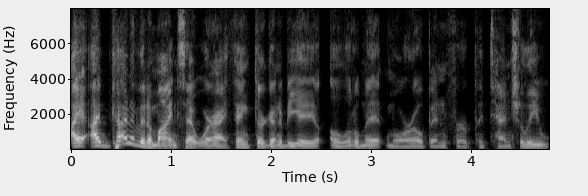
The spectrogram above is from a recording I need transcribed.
I, I'm kind of in a mindset where I think they're going to be a, a little bit more open for potentially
